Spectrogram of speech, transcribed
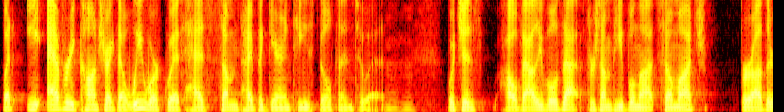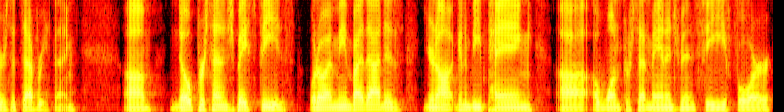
but e- every contract that we work with has some type of guarantees built into it, mm-hmm. which is how valuable is that? For some people, not so much. For others, it's everything. Um, no percentage based fees. What do I mean by that? Is you're not going to be paying uh, a 1% management fee for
